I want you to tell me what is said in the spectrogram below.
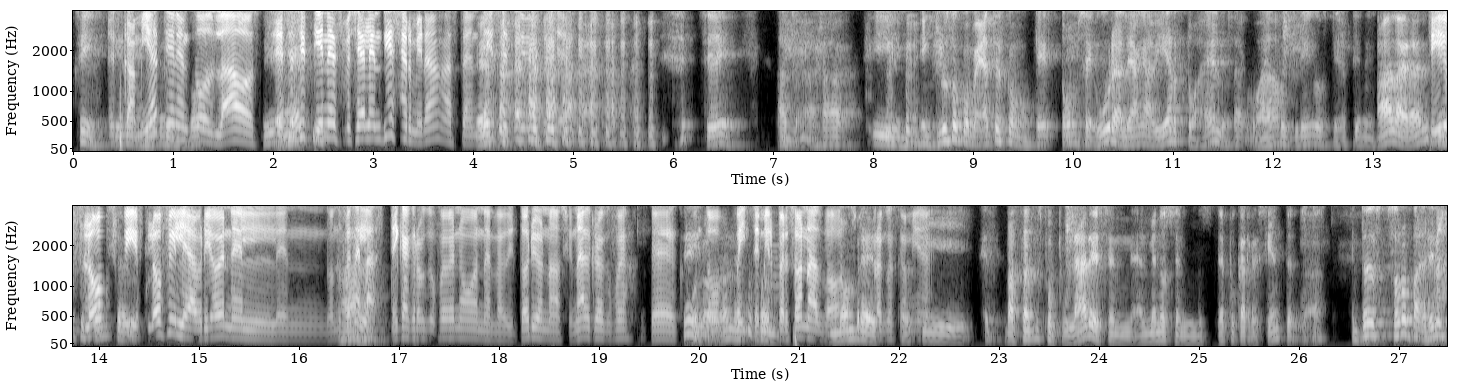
Sí. Escamilla tiene, en todos lados. ese sí tiene especial en Deezer, mira, hasta en Deezer tiene especial. sí. Hasta, Y incluso comediantes como que Tom Segura le han abierto a él, o sea, comediantes gringos que ya tienen. Ah, la gran. Sí, Fluffy, Fluffy le abrió en el. En, ¿Dónde fue? En el Azteca, creo que fue, no, en el Auditorio Nacional, creo que fue. Que juntó 20 mil personas, vamos. Nombres así, bastantes populares, en, al menos en épocas recientes, ¿verdad? Entonces, solo para decirles,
